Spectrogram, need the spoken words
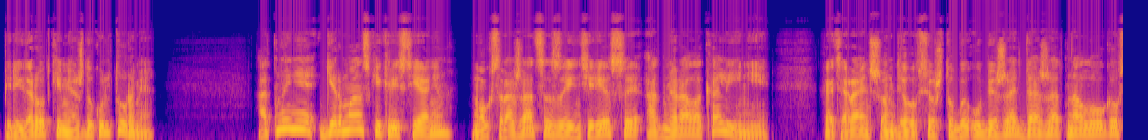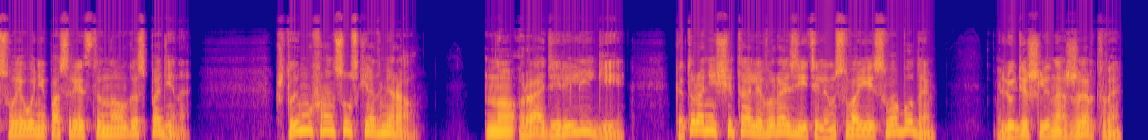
перегородки между культурами. Отныне германский крестьянин мог сражаться за интересы адмирала Калинии – хотя раньше он делал все, чтобы убежать даже от налогов своего непосредственного господина. Что ему французский адмирал? Но ради религии, которую они считали выразителем своей свободы, люди шли на жертвы,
